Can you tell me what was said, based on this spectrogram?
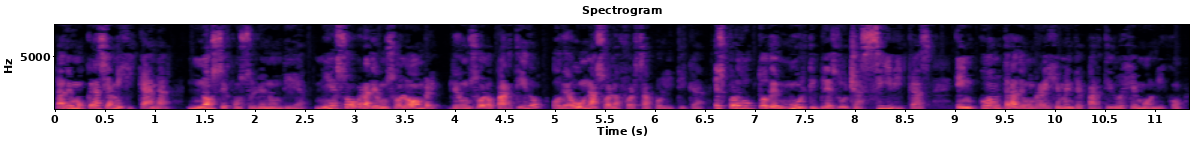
La democracia mexicana no se construyó en un día, ni es obra de un solo hombre, de un solo partido o de una sola fuerza política. Es producto de múltiples luchas cívicas en contra de un régimen de partido hegemónico,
